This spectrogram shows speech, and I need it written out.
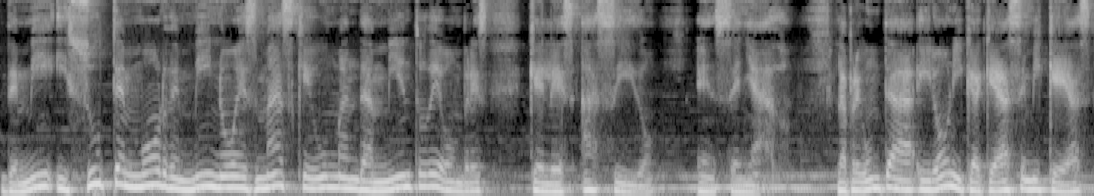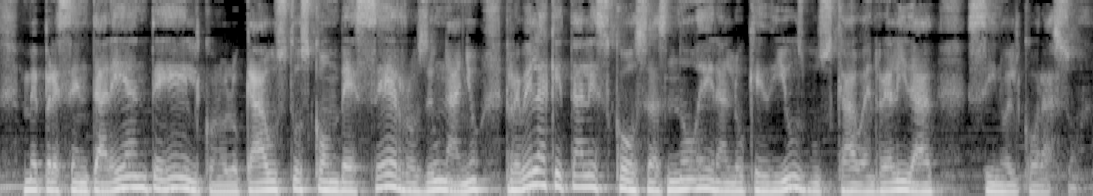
de mí y su temor de mí no es más que un mandamiento de hombres que les ha sido enseñado. La pregunta irónica que hace Miqueas, me presentaré ante él con holocaustos, con becerros de un año, revela que tales cosas no eran lo que Dios buscaba en realidad, sino el corazón.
